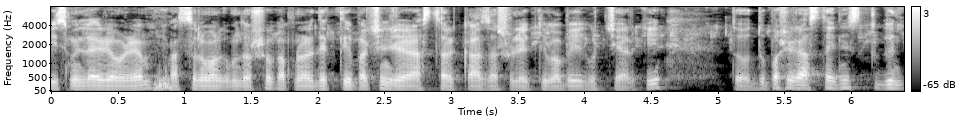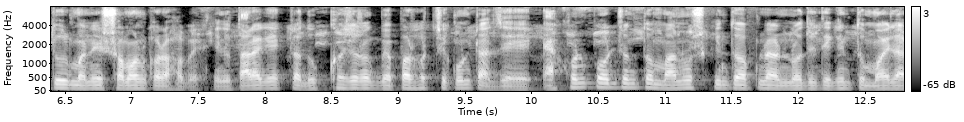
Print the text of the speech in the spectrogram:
বিসমিল্লাহ রহমান আসসালামু আলাইকুম দর্শক, আপনারা দেখতেই পাচ্ছেন যে রাস্তার কাজ আসলে কীভাবে এগোচ্ছে আর কি। তো দুপাশের রাস্তা কিন্তু মানে সমান করা হবে। কিন্তু তার আগে একটা দুঃখজনক ব্যাপার হচ্ছে কোনটা? যে এখন পর্যন্ত মানুষ কিন্তু আপনার নদীতে কিন্তু ময়লা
